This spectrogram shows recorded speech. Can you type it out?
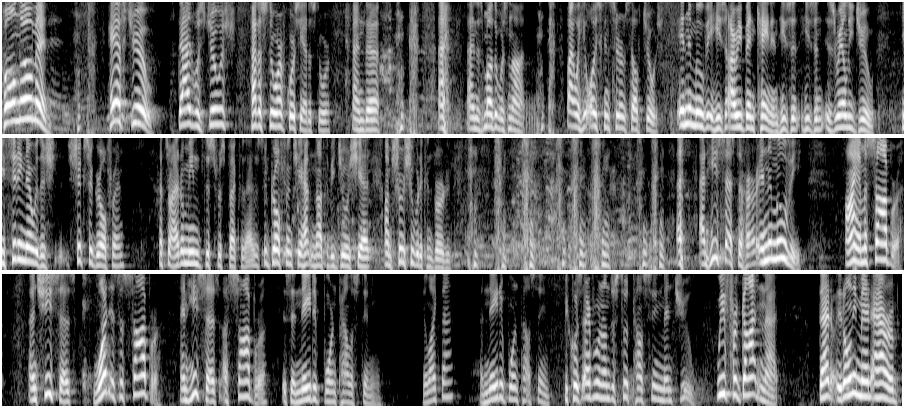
Paul Newman, half Jew. Dad was Jewish, had a store. Of course, he had a store. And, uh, and his mother was not. By the way, he always considered himself Jewish. In the movie, he's Ari Ben Canaan. He's, a, he's an Israeli Jew. He's sitting there with a shiksa girlfriend. That's right, I don't mean disrespect for that. It was a girlfriend, she happened not to be Jewish yet. I'm sure she would have converted. and he says to her in the movie, I am a Sabra. And she says, What is a Sabra? And he says, A Sabra is a native born Palestinian. You like that? A native born Palestinian. Because everyone understood Palestinian meant Jew. We've forgotten that. that. It only meant Arab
